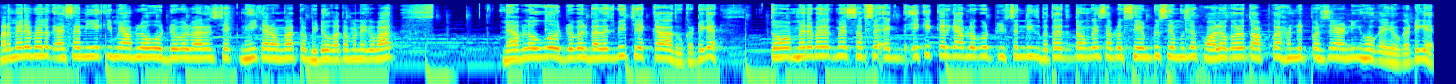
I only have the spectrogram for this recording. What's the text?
और मेरे भाई लोग, ऐसा नहीं है कि मैं आप लोगों को विड्रोबल बैलेंस चेक नहीं कराऊँगा तो वीडियो खत्म होने के बाद मैं आप लोगों को विड्रोबल बैलेंस भी चेक करा दूँगा, ठीक है? तो मेरे भाई लोग मैं सबसे एक, एक एक करके आप लोगों को ट्रिप्स एंड ट्रिक्स बता देता हूँ आप लोग सेम टू सेम उसे फॉलो करो तो आपका हंड्रेड परसेंट अर्निंग होगा ही होगा ठीक है?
